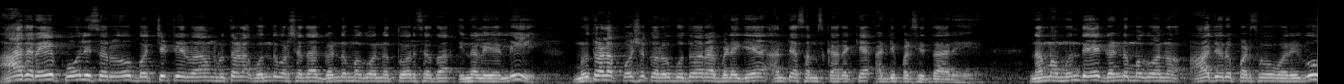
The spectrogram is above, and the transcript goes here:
ಆದರೆ ಪೊಲೀಸರು ಬಚ್ಚಿಟ್ಟಿರುವ ಮೃತಳ ಒಂದು ವರ್ಷದ ಗಂಡು ಮಗುವನ್ನು ತೋರಿಸದ ಹಿನ್ನೆಲೆಯಲ್ಲಿ ಮೃತಳ ಪೋಷಕರು ಬುಧವಾರ ಬೆಳಗ್ಗೆ ಅಂತ್ಯ ಸಂಸ್ಕಾರಕ್ಕೆ ಅಡ್ಡಿಪಡಿಸಿದ್ದಾರೆ. ನಮ್ಮ ಮುಂದೆ ಗಂಡು ಮಗುವನ್ನು ಹಾಜರುಪಡಿಸುವವರೆಗೂ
